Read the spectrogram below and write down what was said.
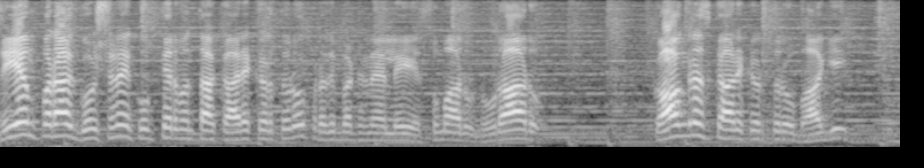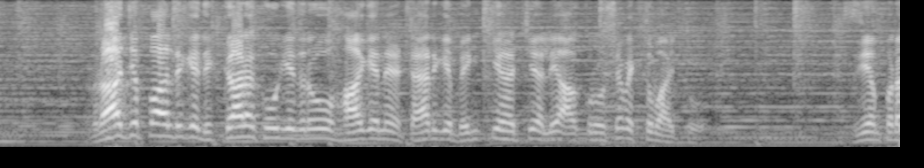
ಸಿಎಂ ಪರ ಘೋಷಣೆ ಕೂಗ್ತಿರುವಂತಹ ಕಾರ್ಯಕರ್ತರು, ಪ್ರತಿಭಟನೆಯಲ್ಲಿ ಸುಮಾರು ನೂರಾರು ಕಾಂಗ್ರೆಸ್ ಕಾರ್ಯಕರ್ತರು ಭಾಗಿ. ರಾಜ್ಯಪಾಲರಿಗೆ ಧಿಕ್ಕಾರ ಕೂಗಿದರು, ಹಾಗೇನೆ ಟೈರ್ಗೆ ಬೆಂಕಿ ಹಚ್ಚಿ ಅಲ್ಲಿ ಆಕ್ರೋಶ ವ್ಯಕ್ತವಾಯಿತು. ಸಿಎಂ ಪರ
